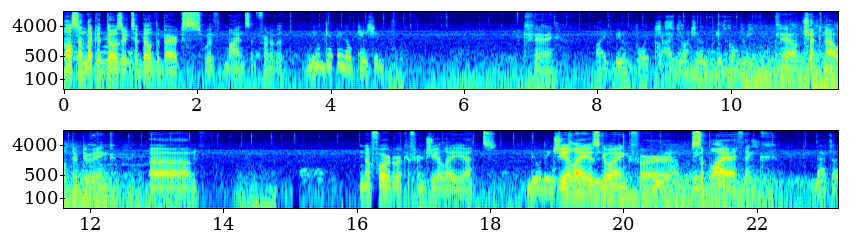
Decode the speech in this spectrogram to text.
I'll send like a dozer to build the barracks with mines in front of it. We'll get the location. Okay. I build for construction is complete. Okay, I'll check now what they're doing. Um, no forward worker from GLA yet. GLA is going for supply, I think, That's a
